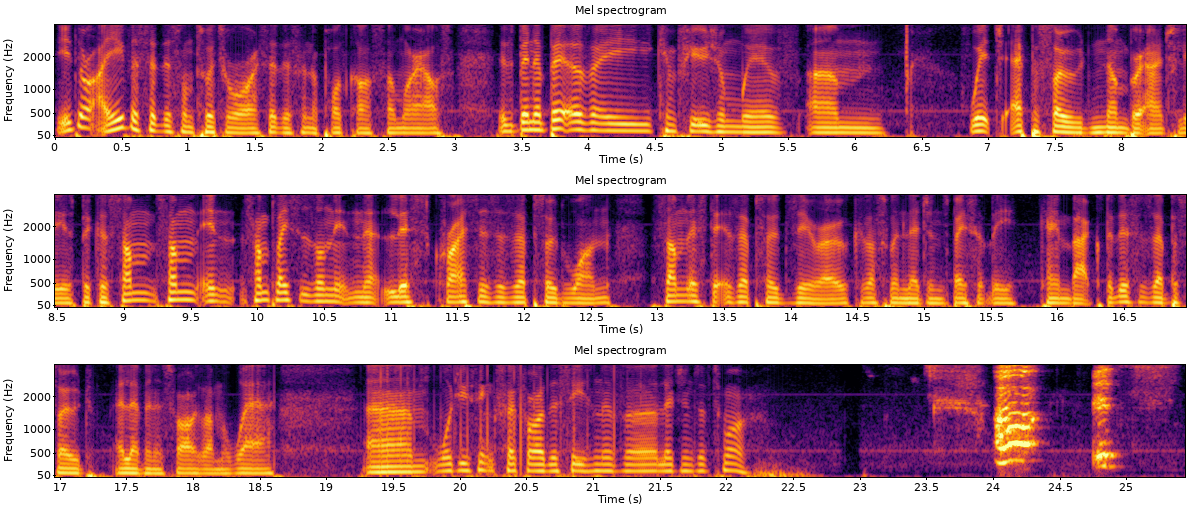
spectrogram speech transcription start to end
either I either said this on Twitter or I said this in a podcast somewhere else. There's been a bit of a confusion with um which episode number it actually is because some some in some places on the internet list Crisis as episode one, some list it as episode zero because that's when Legends basically came back. But this is episode eleven as far as I'm aware. Um, what do you think so far of this season of uh, Legends of Tomorrow? Uh, it's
